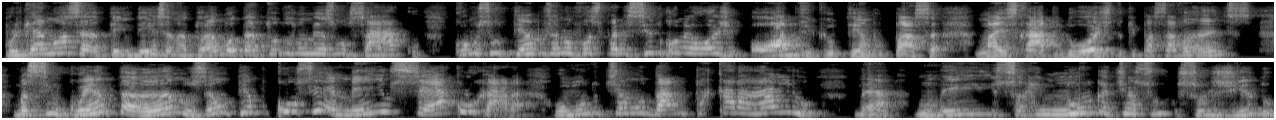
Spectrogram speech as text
porque a nossa tendência natural é botar tudo no mesmo saco, como se o tempo já não fosse parecido como é hoje. Óbvio que o tempo passa mais rápido hoje do que passava antes, mas 50 anos é um tempo com é meio século, cara. O mundo tinha mudado pra caralho, né? E, só que nunca tinha surgido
